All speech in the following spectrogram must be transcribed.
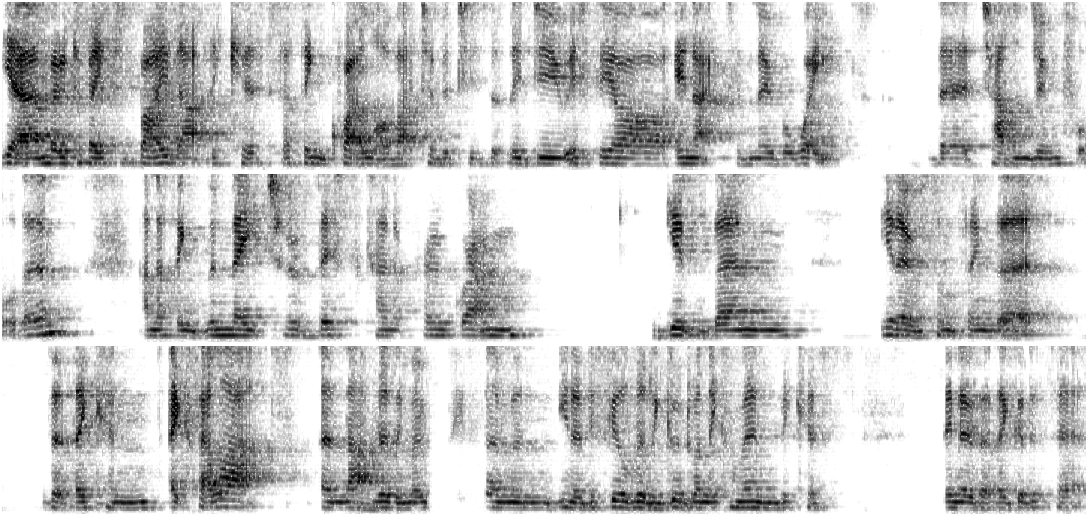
yeah, motivated by that because I think quite a lot of activities that they do, if they are inactive and overweight, they're challenging for them. And I think the nature of this kind of program gives them, you know, something that that they can excel at, and that really motivates them. And you know, they feel really good when they come in because they know that they're good at it.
